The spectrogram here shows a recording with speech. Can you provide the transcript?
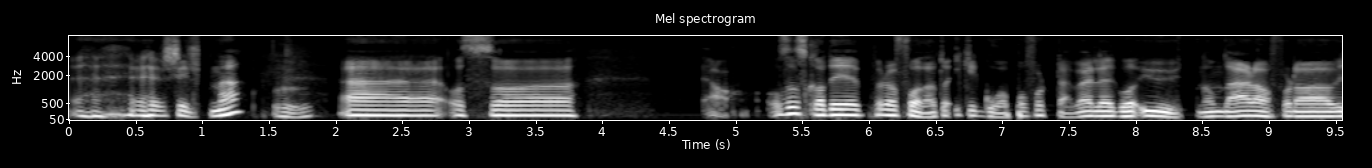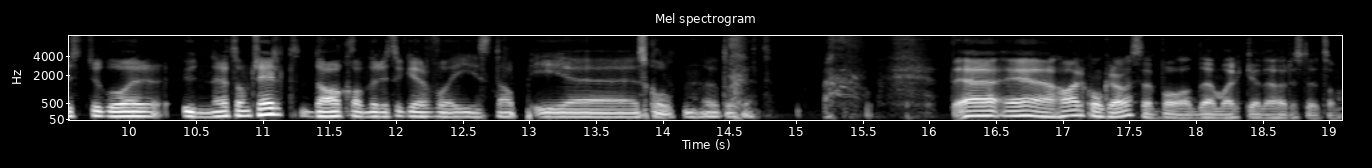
skiltene. Mm. Eh, og så ja, og så skal de prøve å få deg til å ikke gå på fortauet eller gå utenom der, da. For da, hvis du går under et sånt skilt, da kan du risikere å få istapp i eh, skolten, rett og slett. det er hard konkurranse på det markedet, høres det ut som.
